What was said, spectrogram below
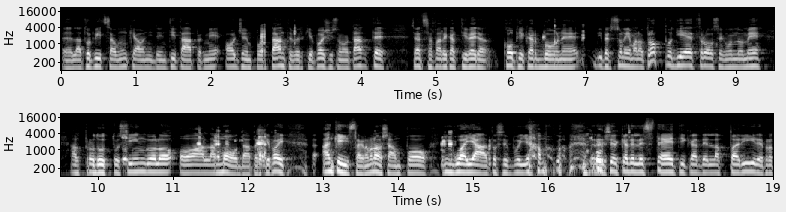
eh, la tua pizza comunque ha un'identità, per me oggi è importante perché poi ci sono tante, senza fare cattiveria, copie carbone di persone che vanno troppo dietro, secondo me, al prodotto singolo o alla moda, perché poi eh, anche Instagram no? ci ha un po' inguaiato, se vogliamo, la ricerca dell'estetica, dell'apparire, però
